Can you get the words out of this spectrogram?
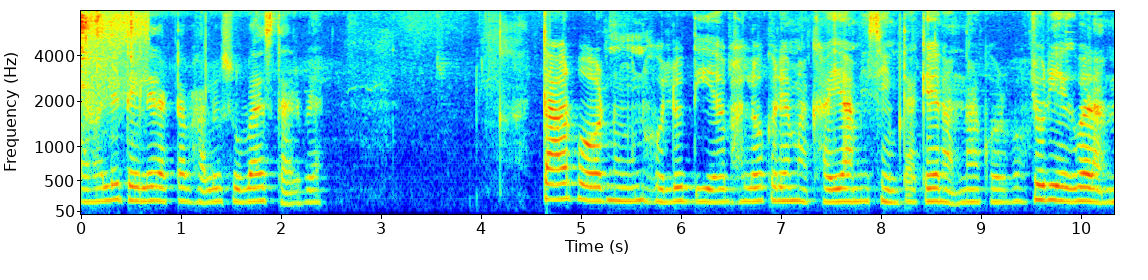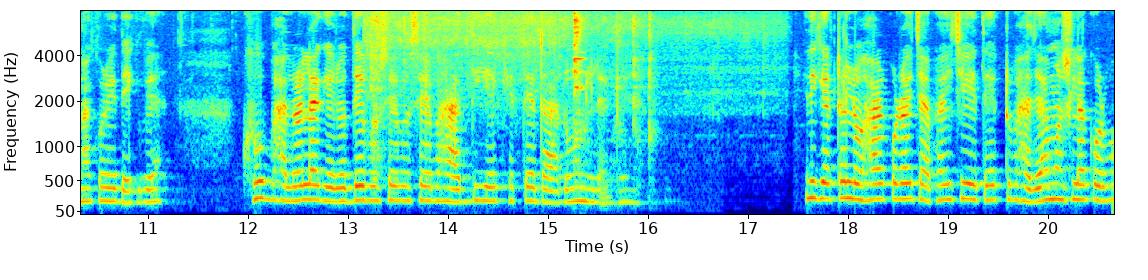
তাহলে তেলের একটা ভালো সুবাস থাকবে। তারপর নুন, হলুদ দিয়ে ভালো করে মাখাইয়ে আমি সিমটাকে রান্না করব। চুরি একবার রান্না করে দেখবে। খুব ভালো লাগে, রোদে বসে বসে ভাত দিয়ে খেতে দারুণ লাগে। এদিকে একটা লোহার কড়াই চাপাইছি, এতে একটু ভাজা মশলা করব।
